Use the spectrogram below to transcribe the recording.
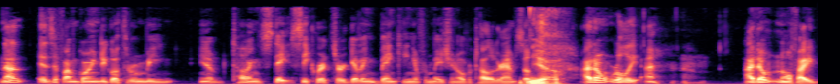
not as if I'm going to go through me, you know, telling state secrets or giving banking information over Telegram. So Yeah. I don't really. I, I don't know if I.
